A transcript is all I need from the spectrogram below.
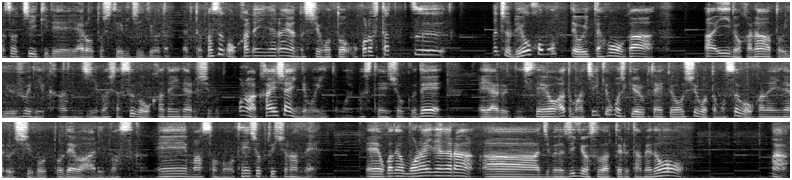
ん、その地域でやろうとしている事業だったりとか、すぐお金にならないような仕事、この二つ、ま、ちょっと両方持っておいた方が、あ、いいのかなというふうに感じました。すぐお金になる仕事。これは会社員でもいいと思います。転職でやるにせよ。あと、ま、地域おこし協力隊というお仕事もすぐお金になる仕事ではありますかね。まあ、その転職と一緒なんで、えー、お金をもらいながら、あ自分の事業を育てるためのまあ、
